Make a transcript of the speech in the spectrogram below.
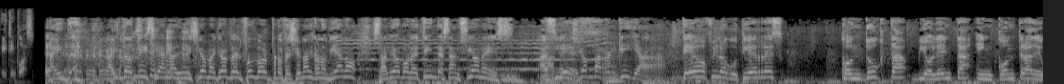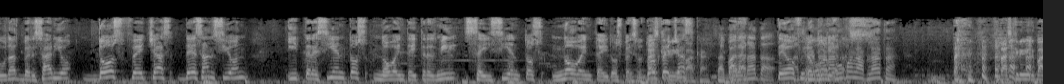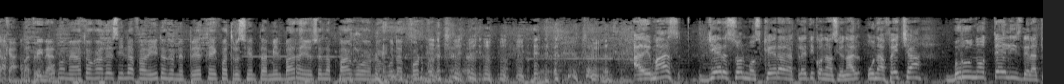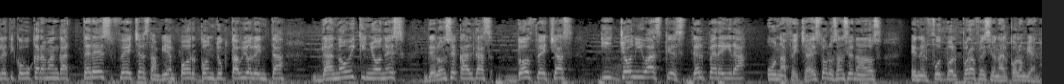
18 plus. Hay, hay noticia en la división mayor del fútbol profesional colombiano. Salió boletín de sanciones. Así Atención es. Barranquilla. Teófilo Gutiérrez, conducta violenta en contra de un adversario, dos fechas de sanción y 393.692 pesos. Dos fechas vaca. para Teófilo Gutiérrez. la plata. Va a escribir vaca, va a trinar. me va a tocar decirle a Fabito que me preste 400 mil barras, yo se las pago de alguna forma. Además, Gerson Mosquera de Atlético Nacional, una fecha. Bruno Telis del Atlético Bucaramanga, tres fechas también por conducta violenta. Danovi Quiñones del Once Caldas, dos fechas. Y Johnny Vázquez del Pereira, una fecha. Estos los sancionados en el fútbol profesional colombiano.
